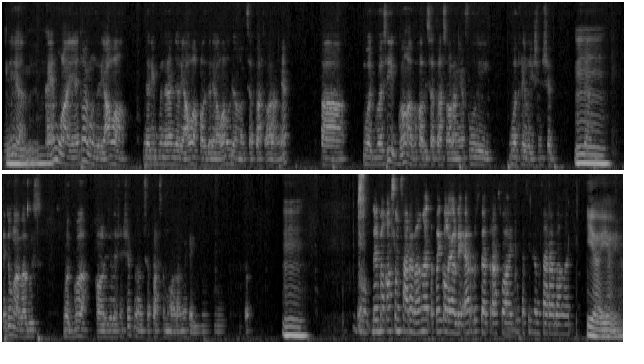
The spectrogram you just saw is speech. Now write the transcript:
Jadi ya Hmm. kayak mulainya itu emang dari awal, dari beneran dari awal. Kalau dari awal udah nggak bisa trust orangnya, eh, buat gue sih gue nggak bakal bisa trust orangnya fully buat relationship Hmm. itu nggak bagus buat gue kalau di relationship nggak bisa trust sama orangnya kayak gitu. gitu. Hmm. Tuh, dan bakal sengsara banget tapi kalau LDR terus gak trust wah itu pasti sengsara banget Iya iya iya.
